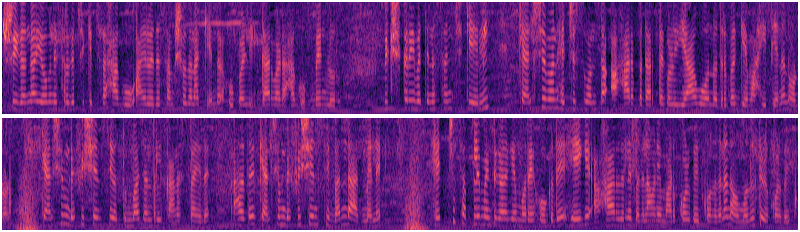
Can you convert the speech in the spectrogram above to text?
ಶ್ರೀ ಗಂಗಾ ಯೋಗ ನಿಸರ್ಗ ಚಿಕಿತ್ಸಾ ಹಾಗೂ ಆಯುರ್ವೇದ ಸಂಶೋಧನಾ ಕೇಂದ್ರ, ಹುಬ್ಬಳ್ಳಿ, ಧಾರವಾಡ ಹಾಗೂ ಬೆಂಗಳೂರು. ವೀಕ್ಷಕರ, ಇವತ್ತಿನ ಸಂಚಿಕೆಯಲ್ಲಿ ಕ್ಯಾಲ್ಸಿಯಮನ್ನು ಹೆಚ್ಚಿಸುವಂಥ ಆಹಾರ ಪದಾರ್ಥಗಳು ಯಾವುವು ಅನ್ನೋದ್ರ ಬಗ್ಗೆ ಮಾಹಿತಿಯನ್ನು ನೋಡೋಣ. ಕ್ಯಾಲ್ಸಿಯಂ ಡೆಫಿಷಿಯನ್ಸಿ ತುಂಬ ಜನರಲ್ಲಿ ಕಾಣಿಸ್ತಾ ಇದೆ. ಆದರೆ ಕ್ಯಾಲ್ಸಿಯಂ ಡೆಫಿಷಿಯನ್ಸಿ ಬಂದಾದಮೇಲೆ ಹೆಚ್ಚು ಸಪ್ಲಿಮೆಂಟ್ಗಳಿಗೆ ಮೊರೆ ಹೋಗದೆ ಹೇಗೆ ಆಹಾರದಲ್ಲೇ ಬದಲಾವಣೆ ಮಾಡ್ಕೊಳ್ಬೇಕು ಅನ್ನೋದನ್ನು ನಾವು ಮೊದಲು ತಿಳ್ಕೊಳ್ಬೇಕು.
